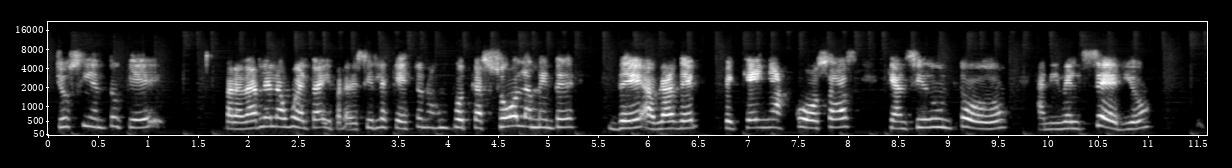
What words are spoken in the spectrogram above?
yo siento que para darle la vuelta y para decirles que esto no es un podcast solamente de hablar de pequeñas cosas que han sido un todo a nivel serio,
